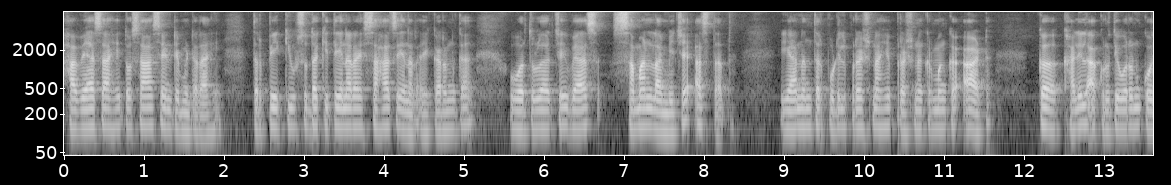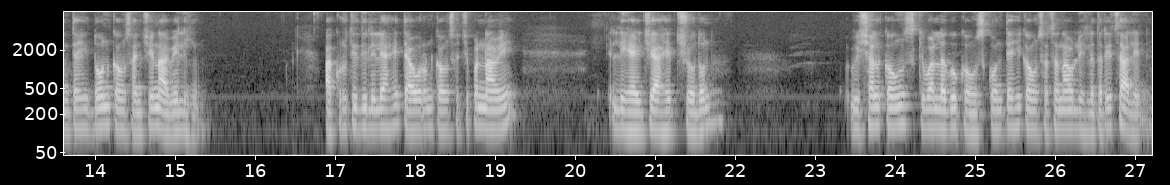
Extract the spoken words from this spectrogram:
हा व्यास आहे तो सहा सेंटीमीटर आहे. तर पे क्यूसुद्धा किती येणार आहे? सहाच येणार आहे कारण का वर्तुळाचे व्यास समान लांबीचे असतात. यानंतर पुढील प्रश्न आहे प्रश्न क्रमांक आठ. क खालील आकृतीवरून कोणत्याही दोन कंसांची नावे लिही. आकृती दिलेली आहे. त्यावरून कंसाची पण नावे लिहायची आहेत शोधून. विशाल कंस किंवा लघु कंस कोणत्याही कंसाचं नाव लिहिलं तरी चालेल.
